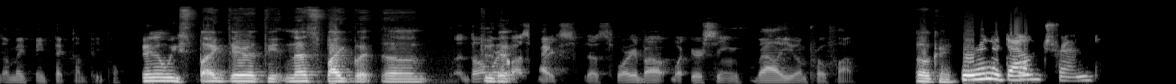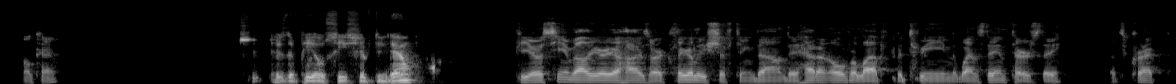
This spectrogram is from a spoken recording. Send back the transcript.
Don't make me pick on people. You know, we spiked there at the, not spike, but, uh, Uh, Don't To worry the- about spikes. Just worry about what you're seeing, value and profile. okay. We're in a downtrend. Okay. Is the POC shifting down? POC and value area highs are clearly shifting down. They had an overlap between Wednesday and Thursday. That's correct.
